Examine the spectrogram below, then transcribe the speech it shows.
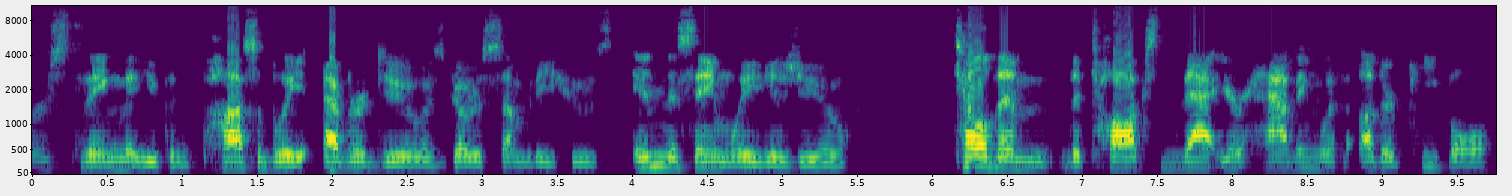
worst thing that you can possibly ever do is go to somebody who's in the same league as you, tell them the talks that you're having with other people,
